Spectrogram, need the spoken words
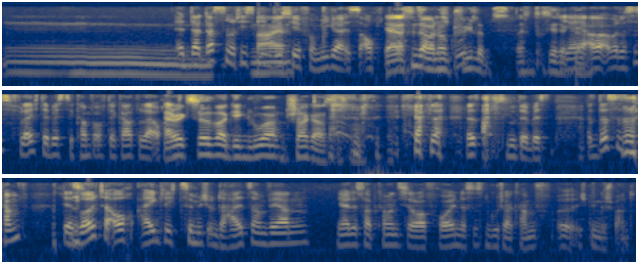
Mm, äh, das Notiz gegen Lucier Formiga ist auch. Ja, das sind aber nur Prelims. Das interessiert ja, ja Ja, aber, aber, das ist vielleicht der beste Kampf auf der Karte, weil er auch. Eric Silver gegen Luan Chagas. ja, das ist absolut der beste. Also, das ist ein Kampf, der sollte auch eigentlich ziemlich unterhaltsam werden. Ja, deshalb kann man sich darauf freuen. Das ist ein guter Kampf. Äh, ich bin gespannt.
